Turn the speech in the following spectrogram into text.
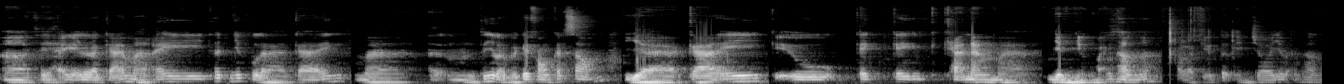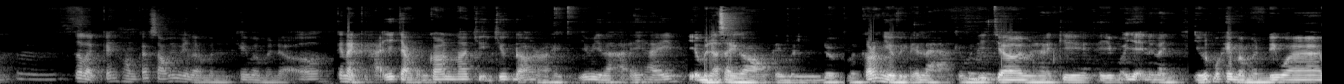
À, thì hãy nghĩ là cái mà ấy thích nhất là cái mà ừm, thứ nhất là về cái phong cách sống và cái kiểu cái cái khả năng mà nhìn nhận bản thân á hoặc là kiểu tự enjoy với bản thân á. Ừ. tức là cái phong cách sống giống như là mình khi mà mình ở cái này hải với chồng cũng có nói chuyện trước đó rồi giống như là hải thấy kiểu mình ở sài gòn thì mình được mình có rất nhiều việc để làm kiểu mình đi chơi mình này kia. Thì bởi vậy nên là nhiều lúc mà khi mà mình đi qua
